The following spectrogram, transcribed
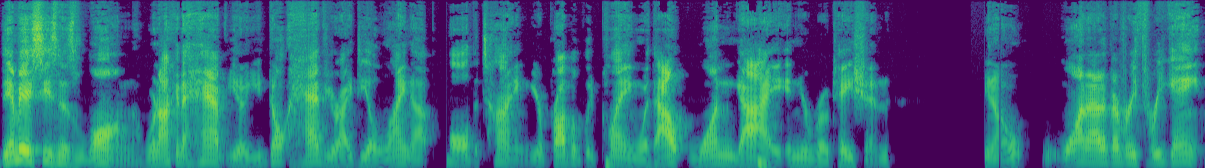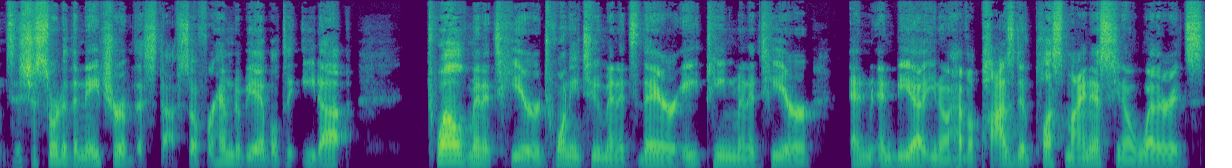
the NBA season is long. We're not going to have, you know, you don't have your ideal lineup all the time. You're probably playing without one guy in your rotation you know, one out of every three games. It's just sort of the nature of this stuff. So for him to be able to eat up 12 minutes here, 22 minutes there, 18 minutes here, and and be a you know have a positive plus minus, you know whether it's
